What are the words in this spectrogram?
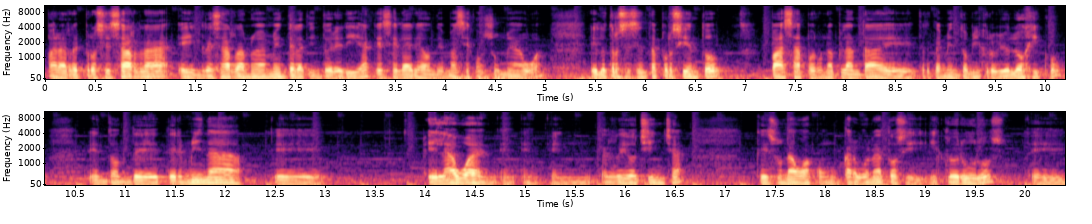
para reprocesarla e ingresarla nuevamente a la tintorería, que es el área donde más se consume agua. El otro 60% pasa por una planta de tratamiento microbiológico, en donde termina eh, el agua en, el río Chincha, que es un agua con carbonatos y cloruros, eh,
